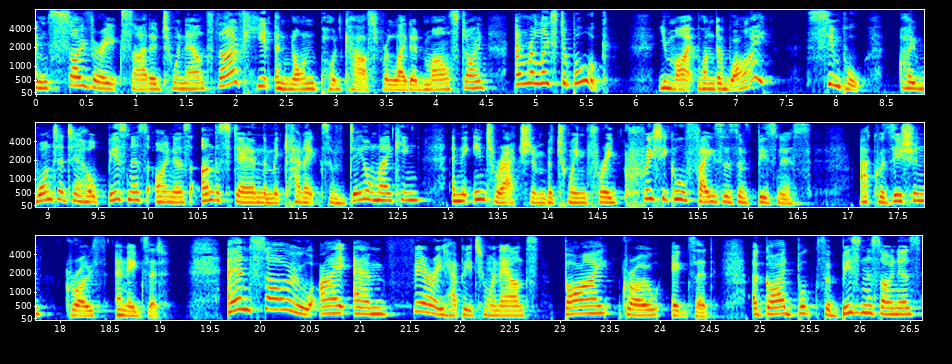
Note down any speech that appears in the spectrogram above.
Am so very excited to announce that I've hit a non podcast related milestone and released a book. You might wonder why? Simple. I wanted to help business owners understand the mechanics of deal making and the interaction between three critical phases of business acquisition, growth, and exit. And so I am very happy to announce Buy, Grow, Exit, a guidebook for business owners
